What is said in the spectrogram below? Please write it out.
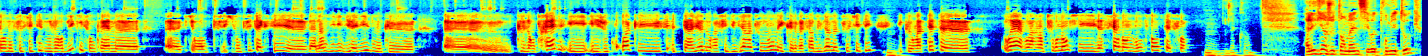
dans nos sociétés d'aujourd'hui, qui sont quand même, euh, euh, qui ont, plus- qui sont plus axées euh, vers l'individualisme que euh, que l'entraide et, et je crois que cette période aura fait du bien à tout le monde et qu'elle va faire du bien à notre société Mm. et qu'on va peut-être euh, ouais avoir un tournant qui va se faire dans le bon sens cette fois. Hmm, D'accord. Allez, viens, je t'emmène. C'est votre premier talk?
